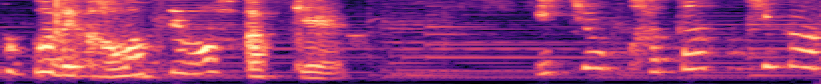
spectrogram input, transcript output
とこで変わってましたっけ？一応形が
